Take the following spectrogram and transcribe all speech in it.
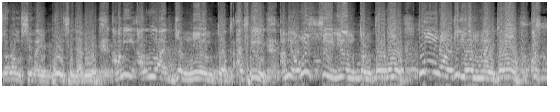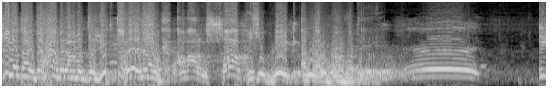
চরম সীমায় পৌঁছে যাবে, আমি আল্লাহ একজন নিয়ন্ত্রক আছি, আমি অবশ্যই নিয়ন্ত্রণ করব। তোমরাও যদি অন্যায় করো, অশ্লীলতার, বেহায়াপনার মধ্যে লিপ্ত হয়ে যাও, আমার সব কিছু ব্রেক আমি আল্লাহর হাতে। এই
